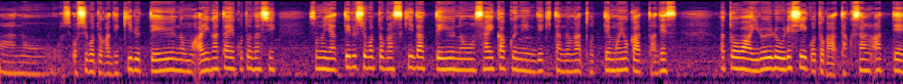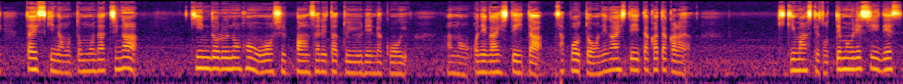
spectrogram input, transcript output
あのお仕事ができるっていうのもありがたいことだしそのやってる仕事が好きだっていうのを再確認できたのがとっても良かったです。あとはいろいろ嬉しいことがたくさんあって大好きなお友達が Kindle の本を出版されたという連絡をあのお願いしていたサポートをお願いしていた方から聞きましてとっても嬉しいです。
